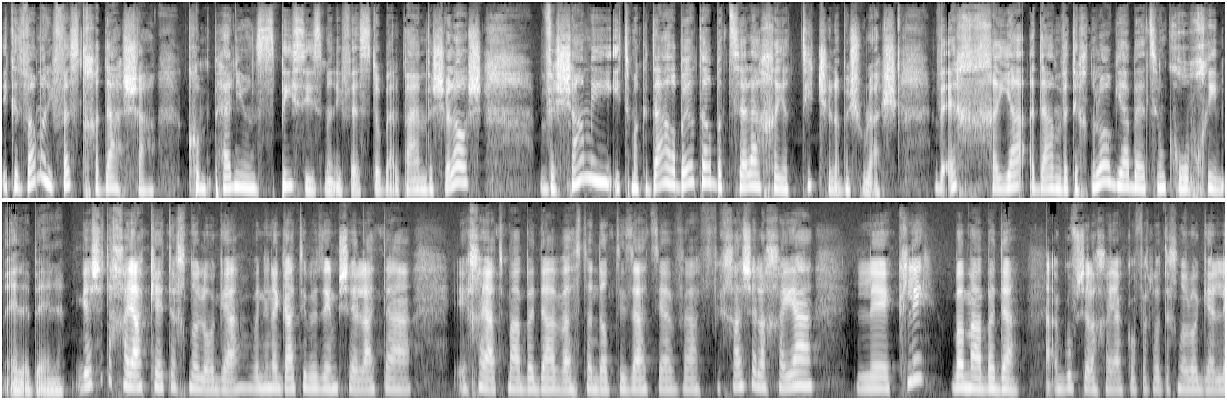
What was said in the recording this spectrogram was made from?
היא כתבה מניפסט חדש, ה-Companion Species מניפסטו ב-2003, ושם היא התמקדה הרבה יותר בצלע החייתית של המשולש, ואיך חיה, אדם וטכנולוגיה בעצם כרוכים אלה באלה. יש את החיה כטכנולוגיה, ואני נגעתי בזה עם שאלת החיית מעבדה והסטנדרטיזציה, וההפיכה של החיה לכלי במעבדה. הגוף של החיה הופך להיות טכנולוגיה ל...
